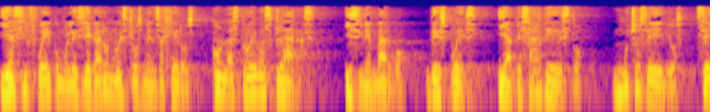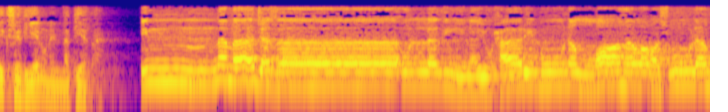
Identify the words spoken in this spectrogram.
Y así fue como les llegaron nuestros mensajeros con las pruebas claras. Y sin embargo, después, y a pesar de esto, muchos de ellos se excedieron en la tierra. إنما جزاء الذين يحاربون الله ورسوله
